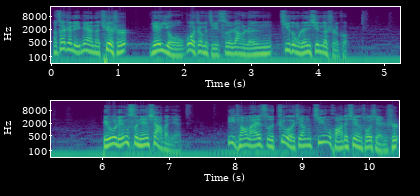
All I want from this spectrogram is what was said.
那在这里面呢，确实也有过这么几次让人激动人心的时刻。比如零四年下半年，一条来自浙江金华的线索显示，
